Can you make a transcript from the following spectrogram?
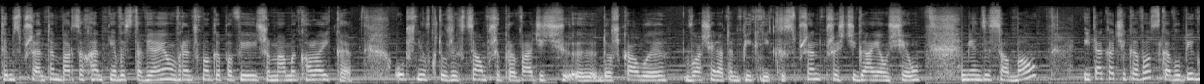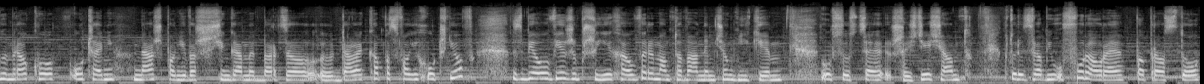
tym sprzętem, bardzo chętnie wystawiają, wręcz mogę powiedzieć, że mamy kolejkę uczniów, którzy chcą przyprowadzić y, do szkoły właśnie na ten piknik sprzęt, prześcigają się między sobą. I taka ciekawostka, w ubiegłym roku uczeń nasz, ponieważ sięgamy bardzo y, daleko po swoich uczniów, z Białowieży przyjechał wyremontowanym ciągnikiem Ursusce 60, który zrobił furorę po prostu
